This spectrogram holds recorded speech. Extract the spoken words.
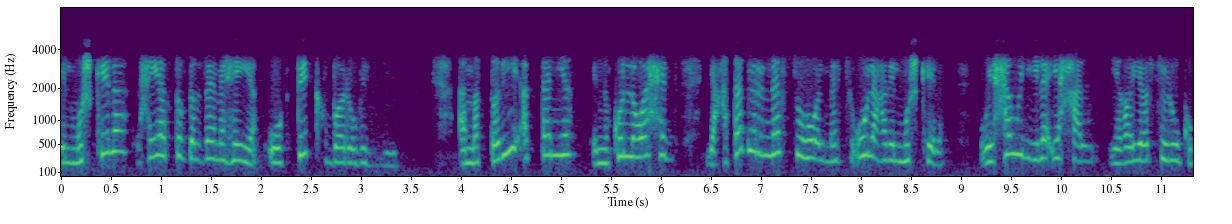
المشكلة الحقيقة بتفضل زي ما هي وبتكبر وبتزيد. أما الطريقة الثانية إن كل واحد يعتبر نفسه هو المسؤول عن المشكلة ويحاول يلاقي حل يغير سلوكه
